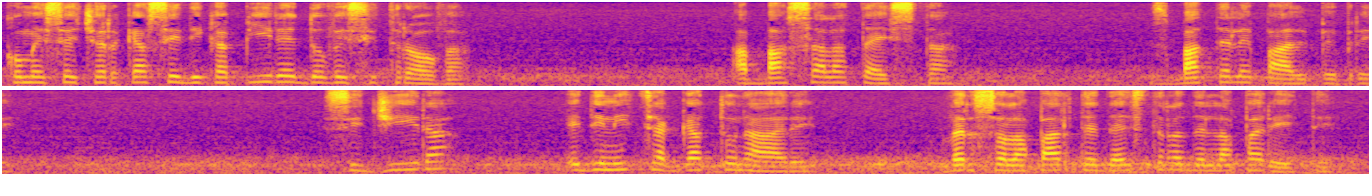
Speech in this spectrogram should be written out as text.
come se cercasse di capire dove si trova. Abbassa la testa, sbatte le palpebre, si gira ed inizia a gattonare verso la parte destra della parete.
